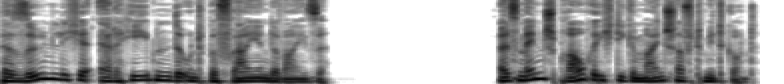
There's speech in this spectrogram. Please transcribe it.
persönliche, erhebende und befreiende Weise. Als Mensch brauche ich die Gemeinschaft mit Gott.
